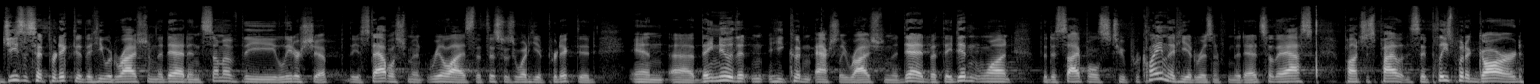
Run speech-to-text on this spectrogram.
Jesus had predicted that he would rise from the dead, and some of the leadership, the establishment, realized that this was what he had predicted, and uh, they knew that he couldn't actually rise from the dead, but they didn't want the disciples to proclaim that he had risen from the dead, so they asked Pontius Pilate, they said, please put a guard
